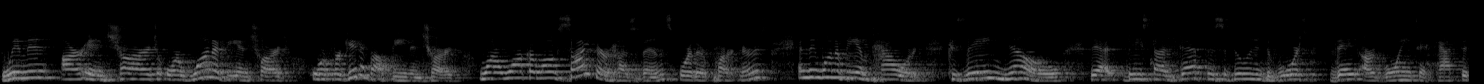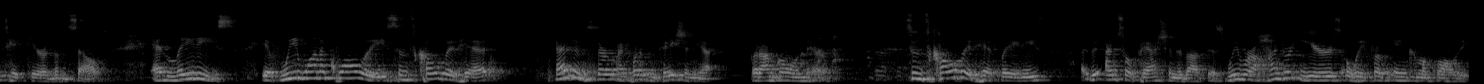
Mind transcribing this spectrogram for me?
Women are in charge or want to be in charge or forget about being in charge, want to walk alongside their husbands or their partners, and they want to be empowered because they know that based on death, disability, and divorce, they are going to have to take care of themselves. And ladies, if we want equality since COVID hit, I didn't start my presentation yet, but I'm going there. Since COVID hit, ladies, I'm so passionate about this. We were 100 years away from income equality.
